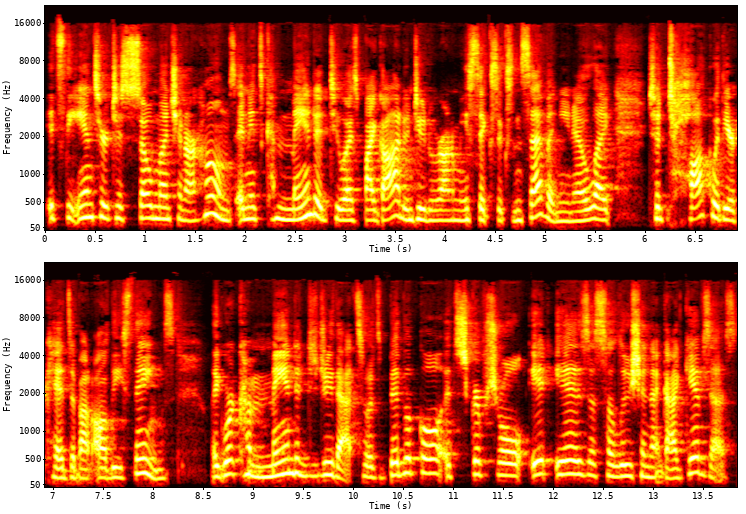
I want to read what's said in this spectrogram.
it's the answer to so much in our homes and it's commanded to us by God in Deuteronomy 6, 6, and 7, you know, like to talk with your kids about all these things. Like we're commanded to do that. So it's biblical, it's scriptural, it is a solution that God gives us.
